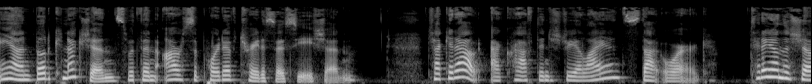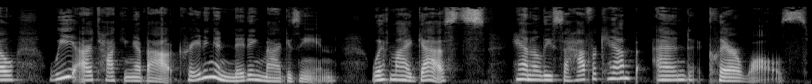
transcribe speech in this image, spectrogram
and build connections within our supportive trade association. Check it out at craftindustryalliance.org. Today on the show, we are talking about creating a knitting magazine with my guests, Hannah Lisa Haverkamp and Claire Walls.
